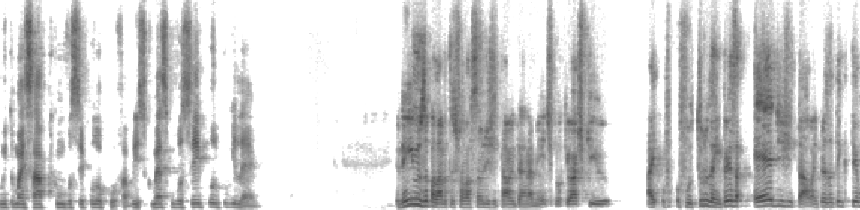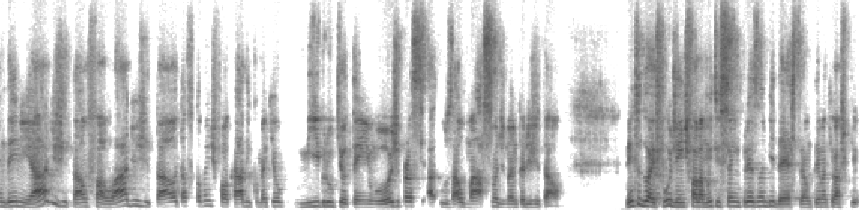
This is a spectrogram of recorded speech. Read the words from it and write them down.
muito mais rápido, como você colocou. Fabrício, começa com você e pulo para o Guilherme. Eu nem uso a palavra transformação digital internamente, porque eu acho que o futuro da empresa é digital. A empresa tem que ter um DNA digital, falar digital e estar tá totalmente focado em como é que eu migro o que eu tenho hoje para usar o máximo a dinâmica digital. Dentro do iFood, a gente fala muito em ser empresa ambidestra. É um tema que eu acho que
